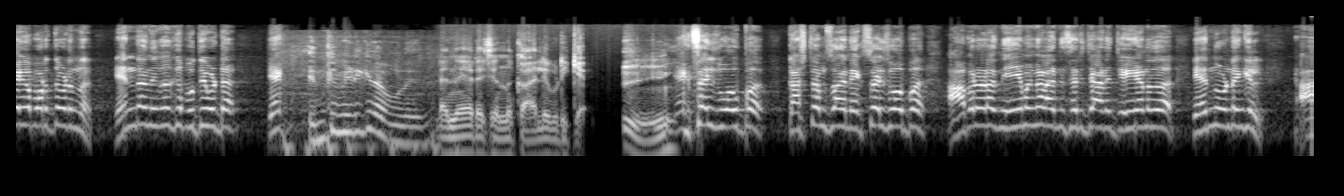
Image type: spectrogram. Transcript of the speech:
രേഖ പുറത്തുവിടുന്നത് എന്താ നിങ്ങൾക്ക് ബുദ്ധിമുട്ട്? എന്ത് മേടിക്കുന്ന നേരെ ചെന്ന് കാൽ പിടിക്കാം. എക്സൈസ് വകുപ്പ് കസ്റ്റംസ് ആൻഡ് എക്സൈസ് വകുപ്പ് അവരുടെ നിയമങ്ങൾ അനുസരിച്ചാണ് ചെയ്യണത് എന്നുണ്ടെങ്കിൽ ആ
